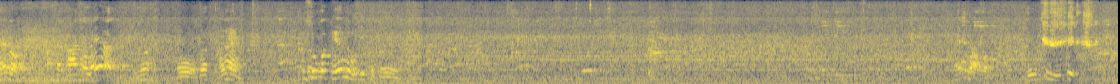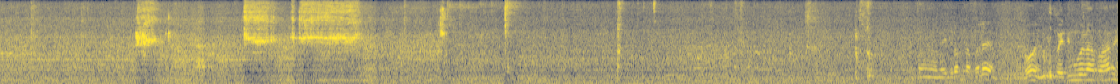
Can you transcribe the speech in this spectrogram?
ayan o. Kasya-kasya na yan. Oo, oh, ayan. Susukat yan o. Dito pa yun. Ayan ako. Dito dito. May drum na pala yun. Oo, hindi pwede mo wala pare.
